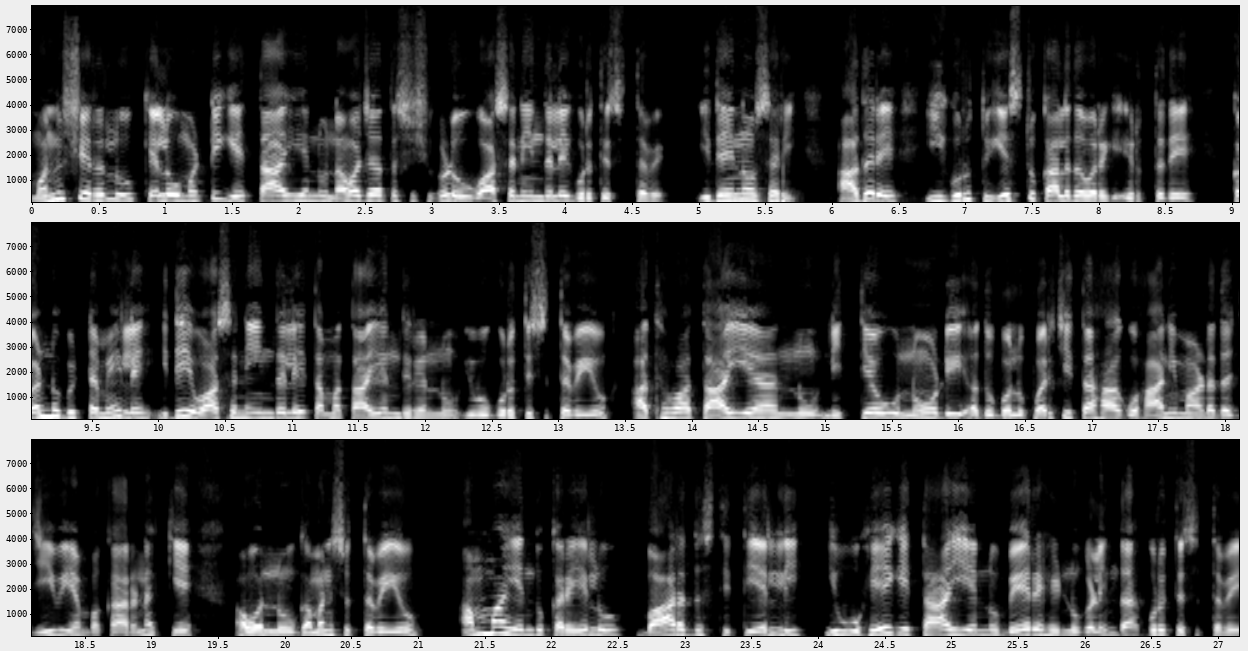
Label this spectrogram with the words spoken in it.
ಮನುಷ್ಯರಲ್ಲೂ ಕೆಲವು ಮಟ್ಟಿಗೆ ತಾಯಿಯನ್ನು ನವಜಾತ ಶಿಶುಗಳು ವಾಸನೆಯಿಂದಲೇ ಗುರುತಿಸುತ್ತವೆ. ಇದೇನೋ ಸರಿ. ಆದರೆ ಈ ಗುರುತು ಎಷ್ಟು ಕಾಲದವರೆಗೆ ಇರುತ್ತದೆ? ಕಣ್ಣು ಬಿಟ್ಟ ಮೇಲೆ ಇದೇ ವಾಸನೆಯಿಂದಲೇ ತಮ್ಮ ತಾಯಂದಿರನ್ನು ಇವು ಗುರುತಿಸುತ್ತವೆಯೋ? ಅಥವಾ ತಾಯಿಯನ್ನು ನಿತ್ಯವೂ ನೋಡಿ ಅದು ಬಲು ಪರಿಚಿತ ಹಾಗೂ ಹಾನಿ ಮಾಡದ ಜೀವಿ ಎಂಬ ಕಾರಣಕ್ಕೆ ಅವನ್ನು ಗಮನಿಸುತ್ತವೆಯೋ? ಅಮ್ಮ ಎಂದು ಕರೆಯಲು ಬಾರದ ಸ್ಥಿತಿಯಲ್ಲಿ ಇವು ಹೇಗೆ ತಾಯಿಯನ್ನು ಬೇರೆ ಹೆಣ್ಣುಗಳಿಂದ ಗುರುತಿಸುತ್ತವೆ?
